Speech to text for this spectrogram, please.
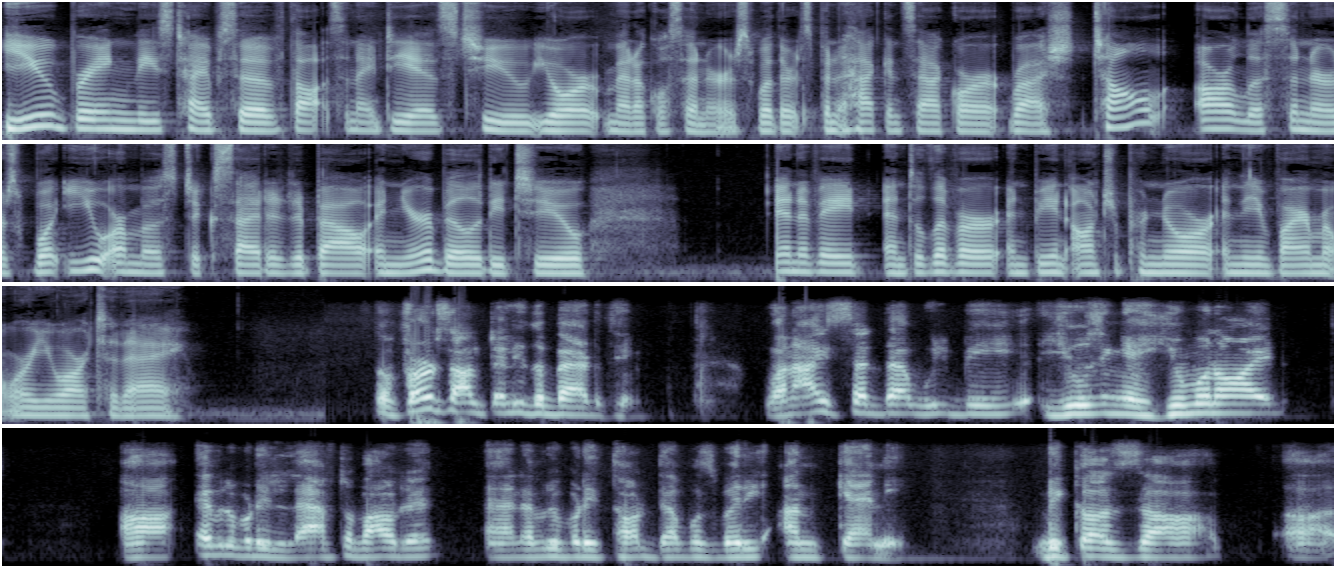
You bring these types of thoughts and ideas to your medical centers, whether it's been at Hackensack or at Rush. Tell our listeners what you are most excited about and your ability to innovate and deliver and be an entrepreneur in the environment where you are today. So, first, I'll tell you the bad thing. When I said that we'll be using a humanoid, uh, everybody laughed about it and everybody thought that was very uncanny because uh, uh,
